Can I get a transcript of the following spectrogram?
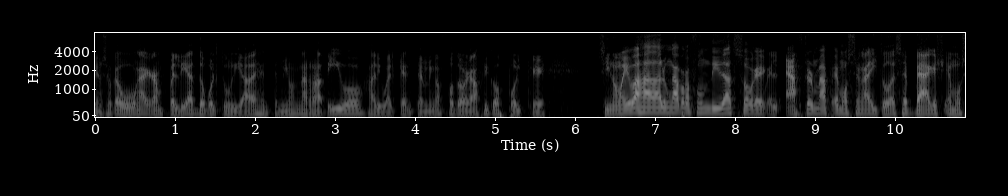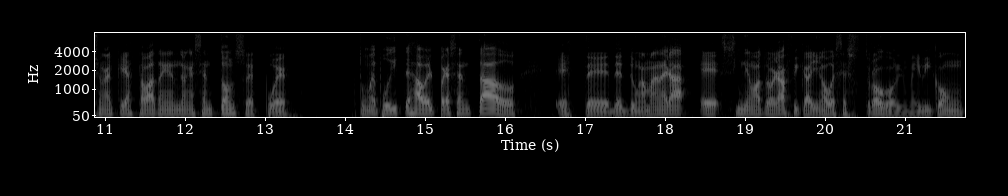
Pienso que hubo una gran pérdida de oportunidades en términos narrativos, al igual que en términos fotográficos, porque si no me ibas a dar una profundidad sobre el aftermath emocional y todo ese baggage emocional que ella estaba teniendo en ese entonces, pues tú me pudiste haber presentado este, desde una manera eh, cinematográfica, you know, ese struggle, maybe con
